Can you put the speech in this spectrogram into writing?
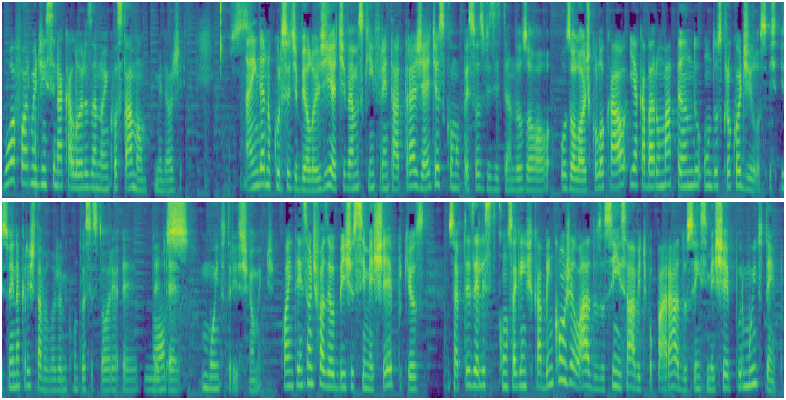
Boa forma de ensinar calouros a não encostar a mão. Melhor jeito. Ainda no curso de biologia, tivemos que enfrentar tragédias como pessoas visitando o, zoo, o zoológico local e acabaram matando um dos crocodilos. Isso é inacreditável, ela já me contou essa história. É, Nossa. é, é muito triste, realmente. Com a intenção de fazer o bicho se mexer, porque os, os répteis eles conseguem ficar bem congelados, assim, sabe? Tipo, parados, sem se mexer por muito tempo.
